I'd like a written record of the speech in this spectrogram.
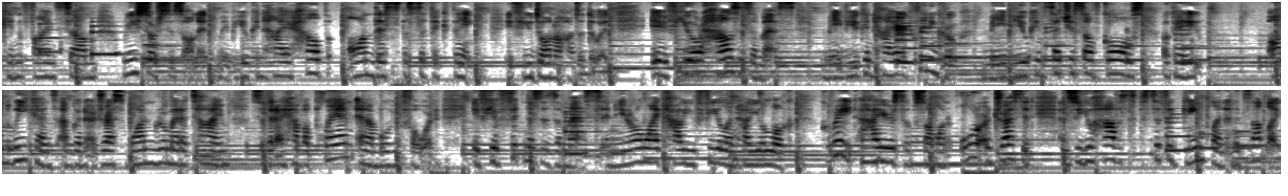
can find some resources on it. Maybe you can hire help on this specific thing if you don't know how to do it. If your house is a mess, maybe you can hire a cleaning crew. Maybe you can set yourself goals. Okay, on weekends, I'm going to address one room at a time so that I have a plan and I'm moving forward. If your fitness is a mess and you don't like how you feel and how you look, great, hire someone or address it. And so you have a specific game plan and it's not like,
